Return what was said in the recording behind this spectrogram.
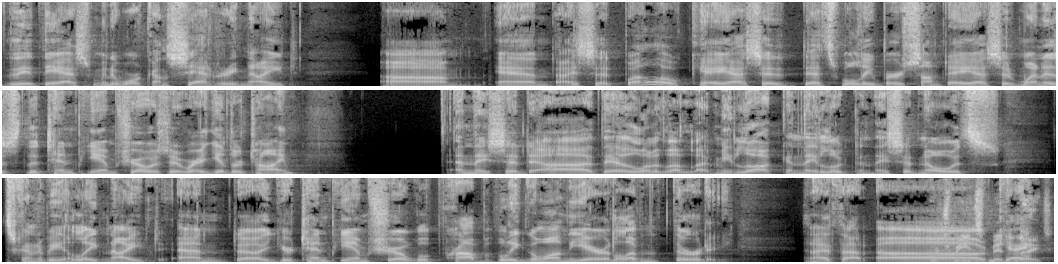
they, they asked me to work on Saturday night, um, and I said, "Well, okay." I said, "That's Woolly Bear Sunday." I said, "When is the 10 p.m. show? Is it regular time?" And they said, uh, they let, let- let me look, and they looked, and they said, "No, it's it's going to be a late night, and uh, your 10 p.m. show will probably go on the air at 11:30." And I thought, uh, which means okay. midnight.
